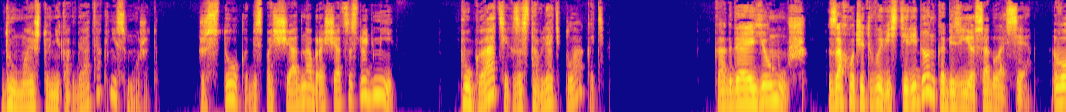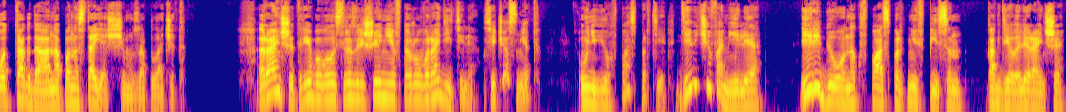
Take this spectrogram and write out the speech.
думая, что никогда так не сможет. Жестоко, беспощадно обращаться с людьми, пугать их, заставлять плакать. Когда ее муж захочет вывести ребенка без ее согласия, вот тогда она по-настоящему заплачет. Раньше требовалось разрешение второго родителя, сейчас нет. У нее в паспорте девичья фамилия, и ребенок в паспорт не вписан, как делали раньше.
